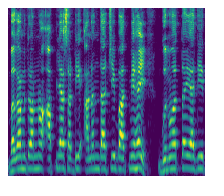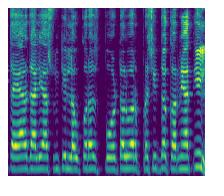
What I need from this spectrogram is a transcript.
बघा मित्रांनो आपल्यासाठी आनंदाची बातमी आहे. गुणवत्ता यादी तयार झाली असून ती लवकरच पोर्टलवर प्रसिद्ध करण्यात येईल.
